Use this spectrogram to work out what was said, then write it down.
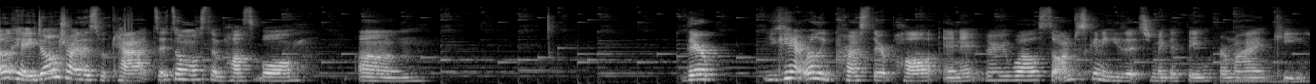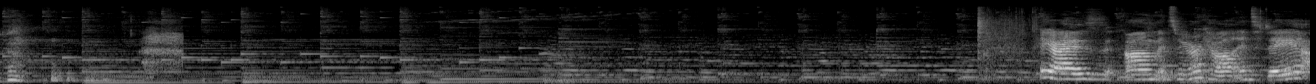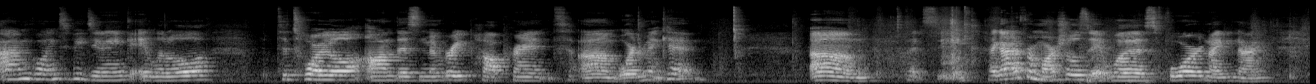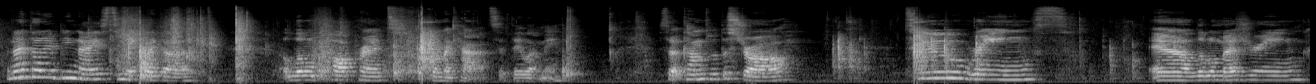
Okay, don't try this with cats. It's almost impossible. Um, they're, you can't really press their paw in it very well, so I'm just going to use it to make a thing for my key. Hey guys, um, it's me Raquel and today I'm going to be doing a little tutorial on this Memory Paw Print um, ornament kit. Um, let's see, I got it from Marshalls, it was $4.99 and I thought it'd be nice to make like a, a little paw print for my cats if they let me. So it comes with a straw, two rings, and a little measuring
